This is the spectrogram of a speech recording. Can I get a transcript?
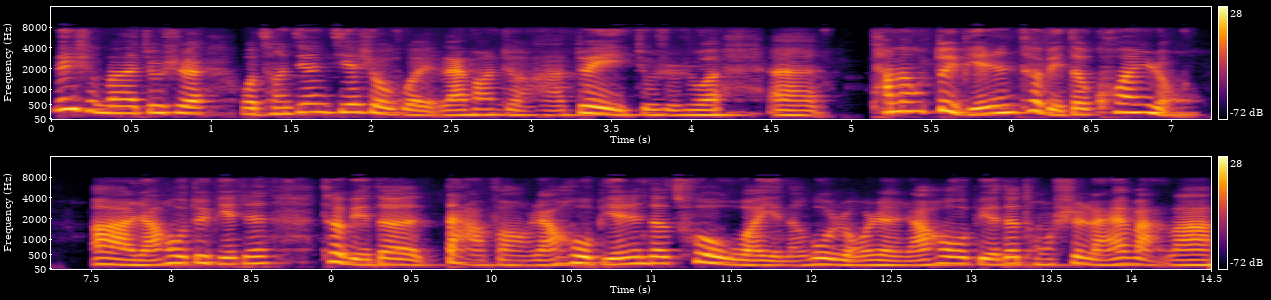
为什么就是我曾经接受过来访者哈，对，就是说，呃，他们对别人特别的宽容啊，然后对别人特别的大方，然后别人的错误啊也能够容忍，然后别的同事来晚了，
